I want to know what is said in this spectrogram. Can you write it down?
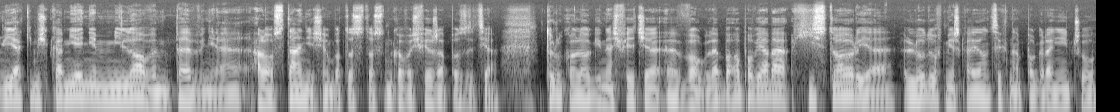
jakimś kamieniem milowym pewnie, albo stanie się, bo to stosunkowo świeża pozycja turkologii na świecie w ogóle, bo opowiada historię ludów mieszkających na pograniczu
